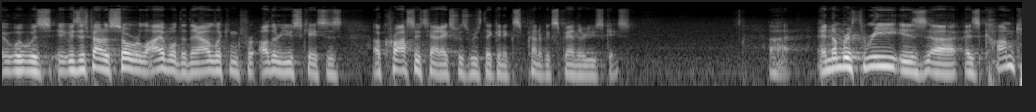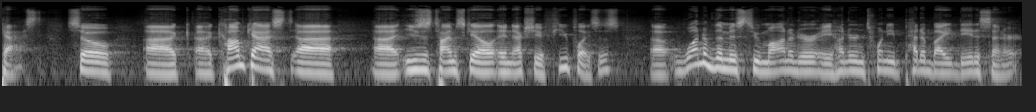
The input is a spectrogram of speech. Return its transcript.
it was it was just found as so reliable that they're now looking for other use cases across Nutanix, with which they can kind of expand their use case. Uh, and number three is uh, is Comcast. So uh, Comcast uses timescale in actually a few places. One of them is to monitor a 120 petabyte data center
